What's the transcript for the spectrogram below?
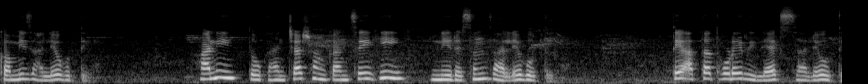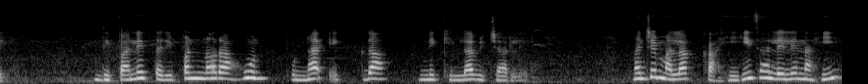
कमी झाले होते आणि दोघांच्या शंकांचेही निरसन झाले होते. ते आता थोडे रिलॅक्स झाले होते. दीपाने तरी पण न राहून पुन्हा एकदा निखिलला विचारले म्हणजे मला काहीही झालेले नाही?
